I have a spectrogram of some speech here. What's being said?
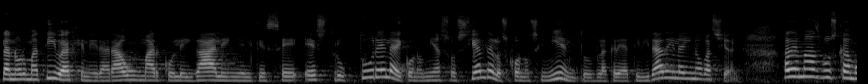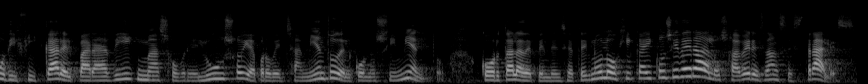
La normativa generará un marco legal en el que se estructure la economía social de los conocimientos, la creatividad y la innovación. Además, busca modificar el paradigma sobre el uso y aprovechamiento del conocimiento, corta la dependencia tecnológica y considera a los saberes ancestrales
